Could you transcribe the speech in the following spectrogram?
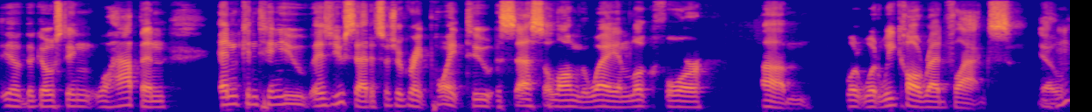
you know the ghosting will happen, and continue as you said. It's such a great point to assess along the way and look for um, what what we call red flags. You know, Mhm.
